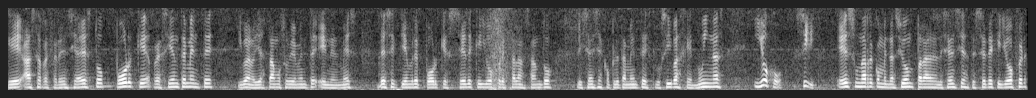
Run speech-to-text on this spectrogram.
que hace referencia a esto, porque recientemente y bueno, ya estamos obviamente en el mes de septiembre porque sé de que está lanzando licencias completamente exclusivas, genuinas. Y ojo, sí, es una recomendación para las licencias de CDK Offer,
